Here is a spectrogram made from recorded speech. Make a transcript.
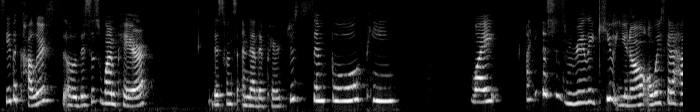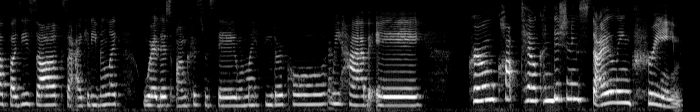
See the colors? So this is one pair. This one's another pair, just simple, pink, white. I think that's just really cute, you know? Always gotta have fuzzy socks. I could even like wear this on Christmas Day when my feet are cold. We have a Curl Cocktail Conditioning Styling Cream.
